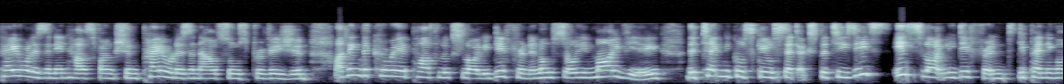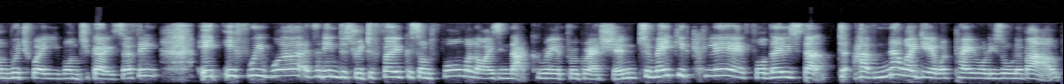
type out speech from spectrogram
payroll as an in-house function, payroll as an outsourced provision, I think the career path looks slightly different. And also, in my view, the technical skill set expertise is is slightly different depending on which way you want to go. So I think it, if we were as an industry to focus on formalizing that career progression, to make it clear for those that have no idea what payroll is all about,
